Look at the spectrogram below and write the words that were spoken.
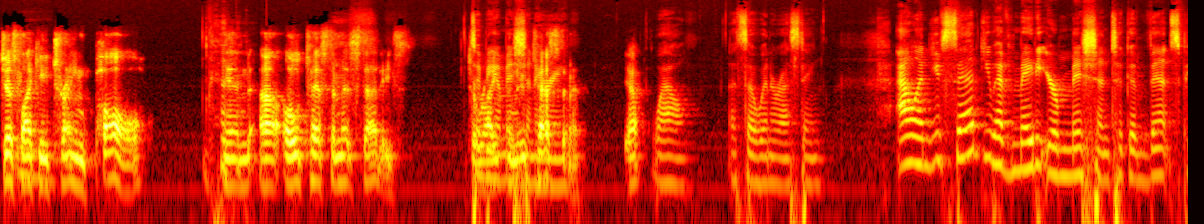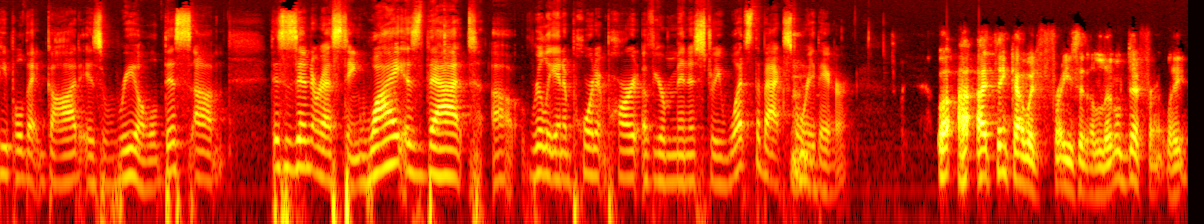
just mm. like he mm. trained Paul in uh, Old Testament studies to, to write the New Testament. Yep. Wow, that's so interesting. Allen, you said you have made it your mission to convince people that God is real. This um, this is interesting. Why is that uh, really an important part of your ministry? What's the backstory there? Well, I, I, think I would phrase it a little differently,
